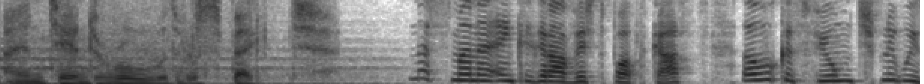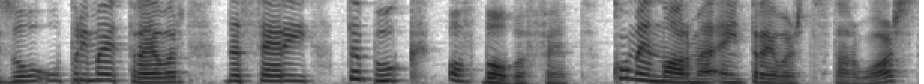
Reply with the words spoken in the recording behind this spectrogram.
I intend to rule with respect. Na semana em que gravo este podcast, a Lucasfilm disponibilizou o primeiro trailer da série The Book of Boba Fett. Como é norma em trailers de Star Wars,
